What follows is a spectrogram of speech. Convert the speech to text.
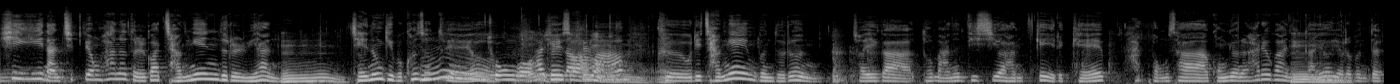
희귀 난치병 환우들과 장애인들을 위한 음. 재능 기부 콘서트예요. 음, 좋은 거 그래서 하시다. 아마. 그 우리 장애인 분들은 저희가 더 많은 DC와 함께 이렇게 하- 봉사 공연을 하려고 하니까요. 음. 여러분들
